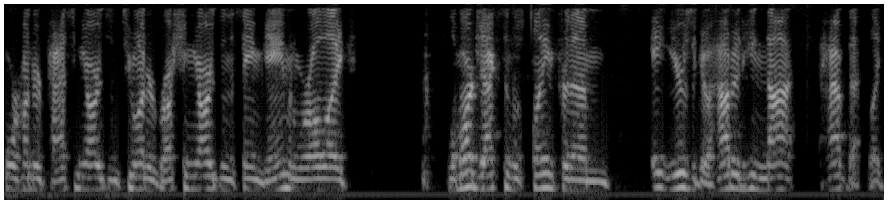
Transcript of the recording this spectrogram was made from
400 passing yards and 200 rushing yards in the same game, and we're all like, Lamar Jackson was playing for them eight years ago. How did he not have that? Like,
